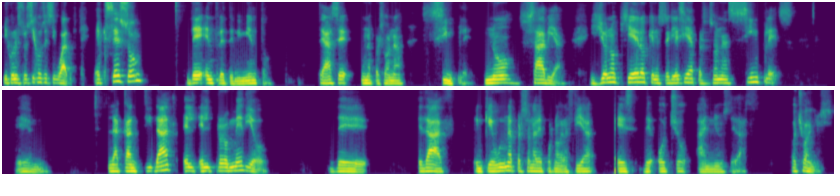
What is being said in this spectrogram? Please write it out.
y con nuestros hijos es igual. Exceso de entretenimiento te hace una persona simple, no sabia. Y yo no quiero que nuestra iglesia haya personas simples. Em, la cantidad, el, el promedio de edad en que una persona ve pornografía es de ocho años de edad. Ocho años.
